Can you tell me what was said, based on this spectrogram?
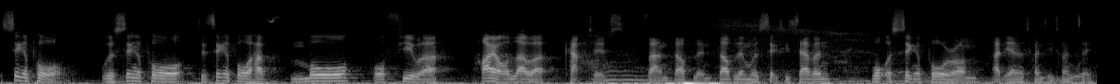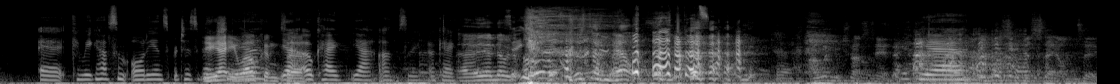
Singapore was Singapore, did Singapore have more or fewer, higher or lower captives oh. than Dublin? Dublin was 67. What was Singapore on at the end of 2020? Uh, can we have some audience participation? Yeah, you're yeah? welcome yeah, to. okay. Yeah, absolutely. Okay. Uh, yeah, no, so, this doesn't help. I wouldn't trust him. Yeah. he should just stay on too.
